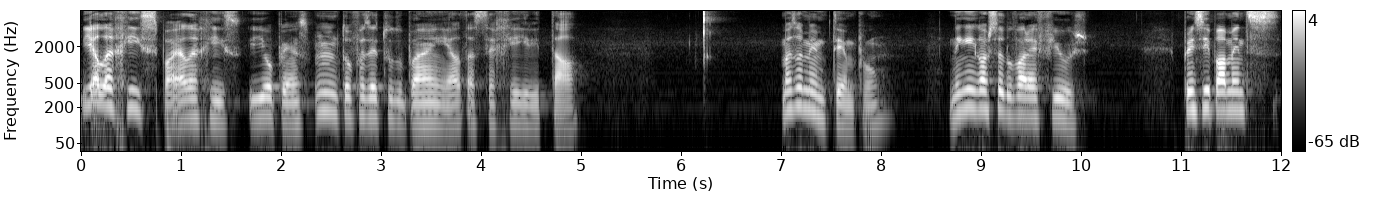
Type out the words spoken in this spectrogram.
E ela ri-se, pá, ela ri-se. E eu penso, hum, estou a fazer tudo bem, ela está-se a rir e tal. Mas ao mesmo tempo, ninguém gosta de levar FUs. Principalmente se,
